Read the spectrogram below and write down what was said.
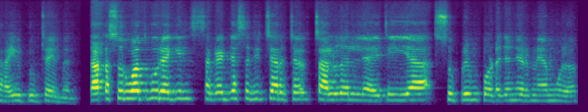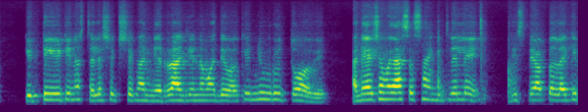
हा युट्यूब चॅनल तर आता सुरुवात करूया की सगळ्यात जास्त जी चर्चा चालू झालेली आहे ती या सुप्रीम कोर्टाच्या निर्णयामुळे की टीईटी नसलेल्या शिक्षकांनी राजीनामा द्यावा की निवृत्त व्हावे. आणि याच्यामध्ये असं सांगितलेलं आहे दिसते आपल्याला की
